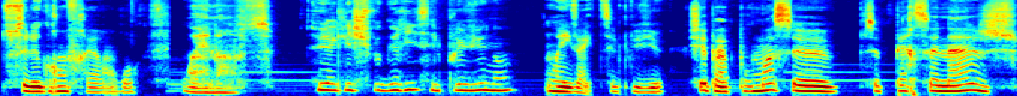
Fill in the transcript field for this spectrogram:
C'est le grand frère, en gros. Ouais, non. Celui avec les cheveux gris, c'est le plus vieux, non? Ouais, exact, c'est le plus vieux. Je sais pas, pour moi, ce, ce personnage...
